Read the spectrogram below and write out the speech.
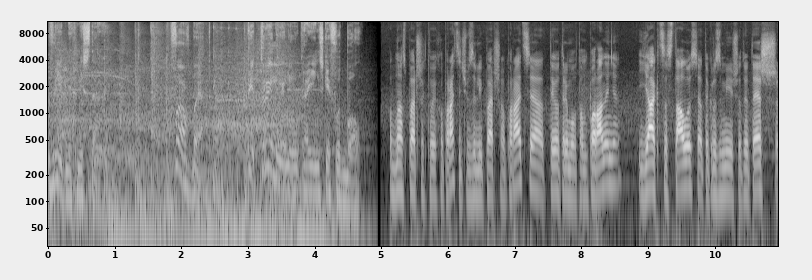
в рідних містах. Фавбет. Підтримуємо український футбол. Одна з перших твоїх операцій, чи взагалі перша операція, ти отримав там поранення. Як це сталося? Так розумію, що ти теж е,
